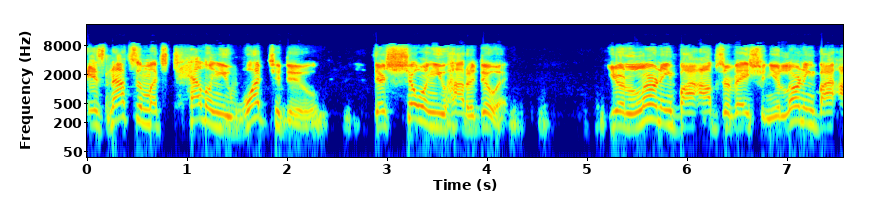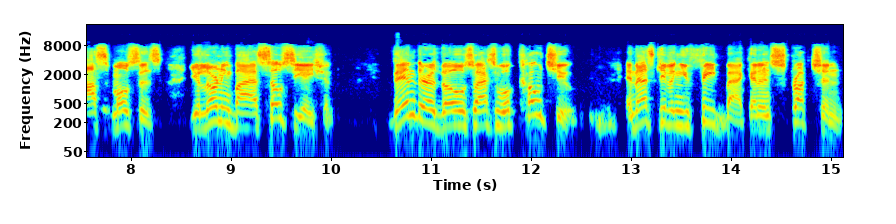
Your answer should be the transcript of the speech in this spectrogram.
is not so much telling you what to do, they're showing you how to do it. You're learning by observation, you're learning by osmosis, you're learning by association. Then there are those who actually will coach you, and that's giving you feedback and instruction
